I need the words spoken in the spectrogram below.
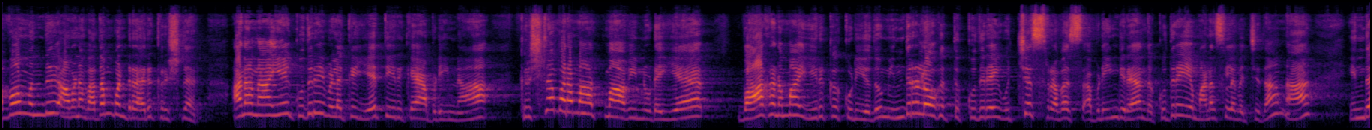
அவன் வந்து அவனை வதம் பண்ணுறாரு கிருஷ்ணர். ஆனால் நான் ஏன் குதிரை விளக்கு ஏற்றியிருக்கேன் அப்படின்னா கிருஷ்ண பரமாத்மாவினுடைய வாகனமாக இருக்கக்கூடியதும் இந்திரலோகத்து குதிரை உச்சஸ்ரவஸ் அப்படிங்கிற அந்த குதிரையை மனசில் வச்சு தான் நான் இந்த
